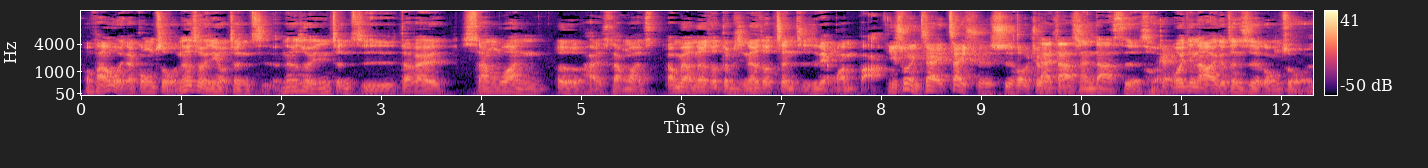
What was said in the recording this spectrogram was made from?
我反正我也在工作，我那个时候已经有正职了，那个时候已经正职大概三万二还是三万啊？没有，那个时候对不起，那个时候正职是两万八。你说你在在学的时候，就在大三大四的时候，我已经拿到一个正式的工作，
